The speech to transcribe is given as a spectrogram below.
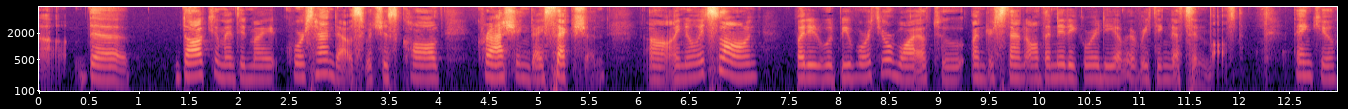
uh, the document in my course handouts, which is called Crashing Dissection. Uh, I know it's long, but it would be worth your while to understand all the nitty gritty of everything that's involved. Thank you.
